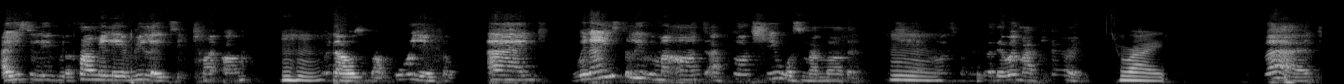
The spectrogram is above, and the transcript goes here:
I used to live with a family relative, my aunt, mm-hmm. when I was about four years old. And when I used to live with my aunt, I thought she was my mother. She and my husband. So they were my parents. right But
